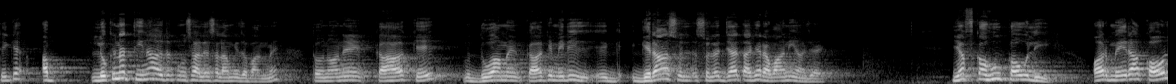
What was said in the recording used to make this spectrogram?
ठीक है? अब लुकनत थी ना हज़रत मूसा सलाम की ज़बान में तो उन्होंने कहा कि दुआ में कहा कि मेरी गिरा सुलझ जाए ताकि रवानी आ जाए। यफ कहू कौली और मेरा कौल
